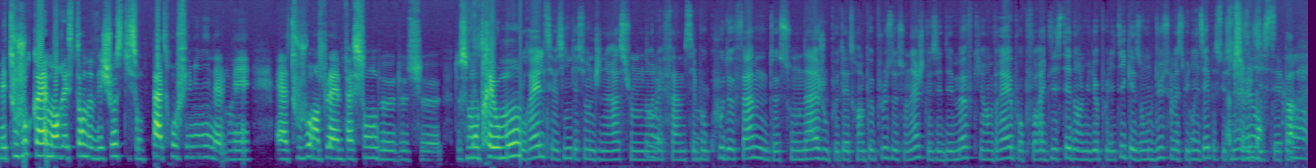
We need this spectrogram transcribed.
mais toujours quand même en restant dans des choses qui sont pas trop féminines. Elle, mais elle a toujours un peu la même façon de, de se, de se montrer au monde. Pour elle, c'est aussi une question de génération dans Ouais. les femmes. C'est beaucoup de femmes de son âge ou peut-être un peu plus de son âge que c'est des meufs qui en vrai, pour pouvoir exister dans le milieu politique, elles ont dû se masculiniser parce que sinon elles Absolument. n'existaient pas.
